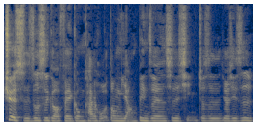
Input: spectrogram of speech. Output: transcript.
确实这是个非公开活动，养病这件事情，就是尤其是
